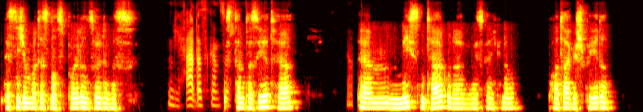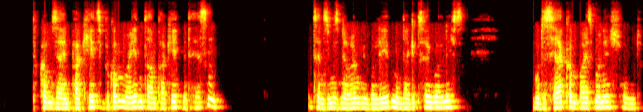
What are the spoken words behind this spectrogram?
Ich weiß nicht, ob man das noch spoilern sollte, was ja, das kannst du. Was dann passiert, ja. ja. Ähm, nächsten Tag oder ich weiß gar nicht genau, ein paar Tage später bekommen sie ein Paket. Sie bekommen immer jeden Tag ein Paket mit Essen. Denn sie müssen ja irgendwie überleben und da gibt's ja überall nichts. Wo das herkommt, weiß man nicht und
